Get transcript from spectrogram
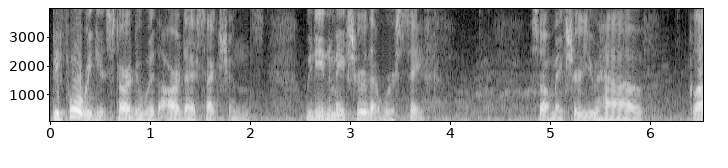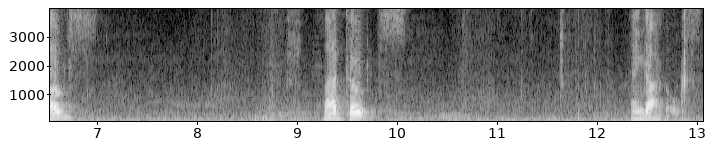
before we get started with our dissections, we need to make sure that we're safe. So make sure you have gloves, lab coats, and goggles.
